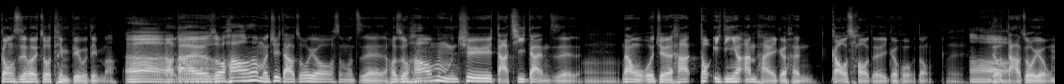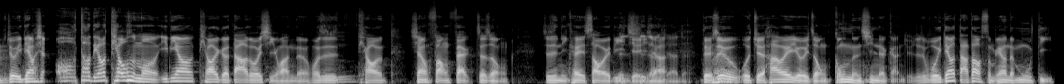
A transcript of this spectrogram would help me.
公司会做 team building 嘛，啊然后大家就说好，那我们去打桌游什么之类的，或者说好，那我们去打鸡蛋之类的。嗯，那我我觉得他都一定要安排一个很高潮的一个活动，哦有打桌游，我们就一定要想哦，到底要挑什么？一定要挑一个大家都会喜欢的，或是挑像 fun fact 这种，就是你可以稍微理解一下。对，所以我觉得它会有一种功能性的感觉，就是我一定要达到什么样的目的，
